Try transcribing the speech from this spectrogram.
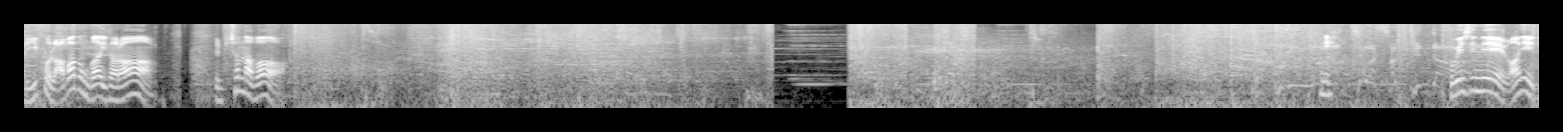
아니, 이코 라바돈가, 이 사람? 미쳤나봐. 아니, 고민씨님, 아니, 이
